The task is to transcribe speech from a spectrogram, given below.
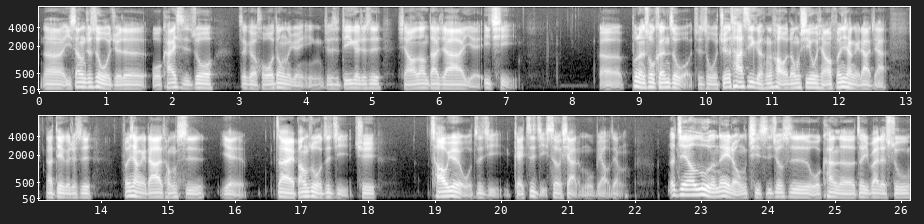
那以上就是我觉得我开始做这个活动的原因，就是第一个就是想要让大家也一起，呃，不能说跟着我，就是我觉得它是一个很好的东西，我想要分享给大家。那第二个就是分享给大家的同时，也在帮助我自己去超越我自己给自己设下的目标。这样，那今天要录的内容其实就是我看了这一拜的书。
